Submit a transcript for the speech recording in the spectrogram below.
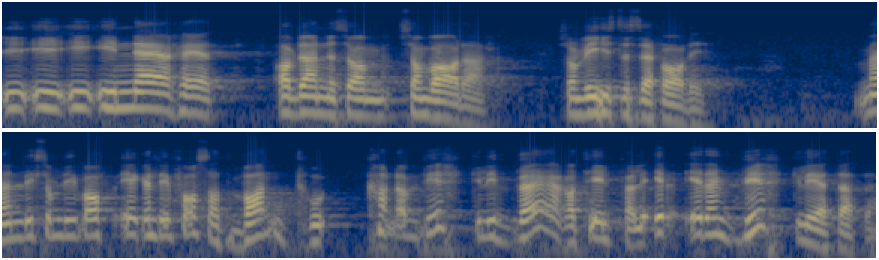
i, i, i, nærhet av denne som, som, var der, som viste seg for dem. Men liksom de var egentlig fortsatt vantro. Kan det virkelig være tilfellet? Er, er det en virkelighet, dette?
